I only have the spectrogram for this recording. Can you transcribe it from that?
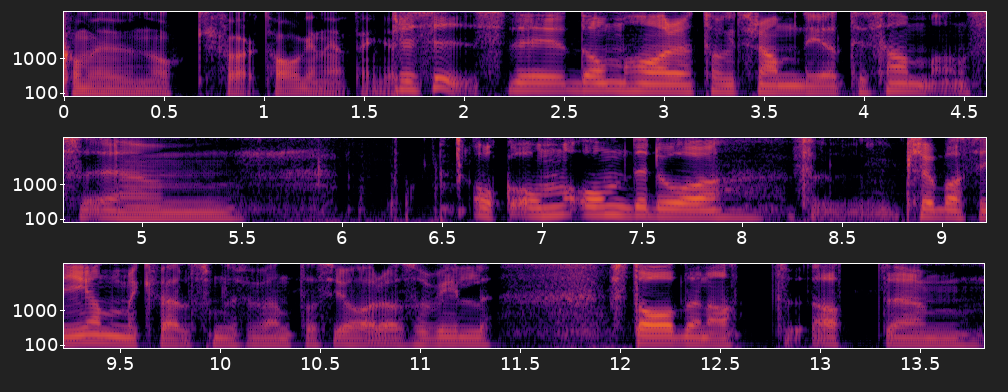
kommun och företagen helt enkelt. Precis, det, de har tagit fram det tillsammans. Um, och om, om det då klubbas igenom ikväll som det förväntas göra så vill staden att, att um,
